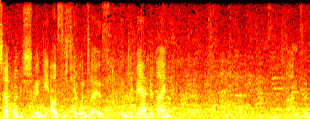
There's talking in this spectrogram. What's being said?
Schaut mal, wie schön die Aussicht hier runter ist, in die Berge rein. Wahnsinn.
